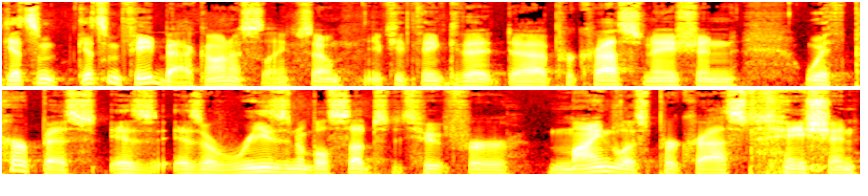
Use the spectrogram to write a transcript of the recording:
get some get some feedback. Honestly, so if you think that uh, procrastination with purpose is is a reasonable substitute for mindless procrastination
